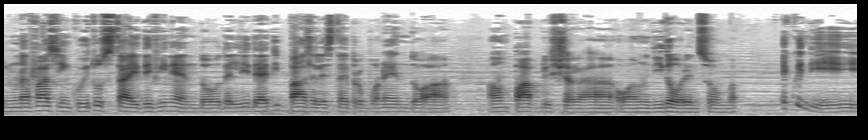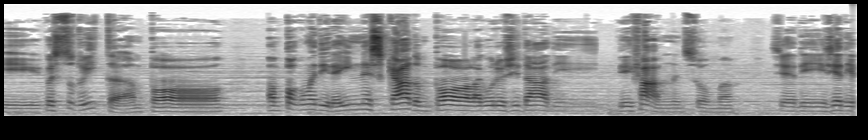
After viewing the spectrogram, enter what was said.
in una fase in cui tu stai definendo delle idee di base, le stai proponendo a a un publisher o a un editore, insomma. E quindi questo tweet ha un po', ha un po' come dire, innescato un po' la curiosità di, dei fan, insomma. Sia di, sia di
